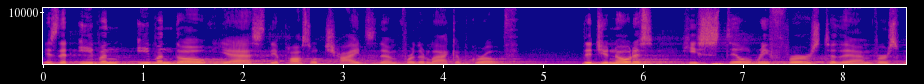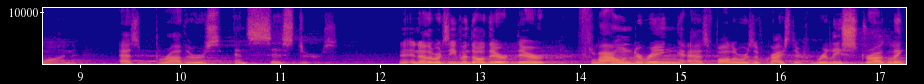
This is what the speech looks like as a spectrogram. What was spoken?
is that even, even though, yes, the apostle chides them for their lack of growth, did you notice he still refers to them, verse 1, as brothers and sisters? In other words, even though they're, they're floundering as followers of Christ, they're really struggling,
